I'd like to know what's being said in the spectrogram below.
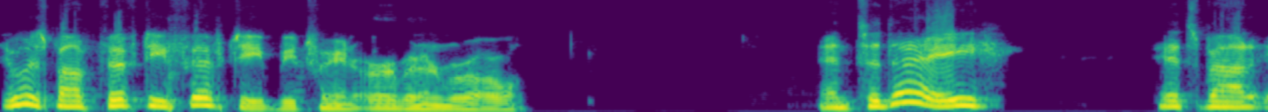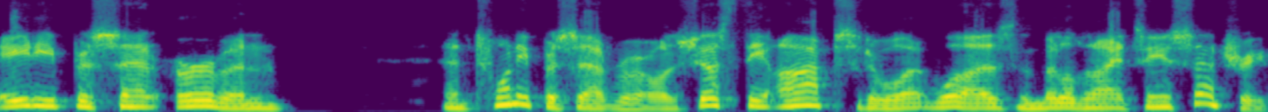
it was about 50 50 between urban and rural. And today, it's about 80% urban and 20% rural. It's just the opposite of what it was in the middle of the 19th century.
